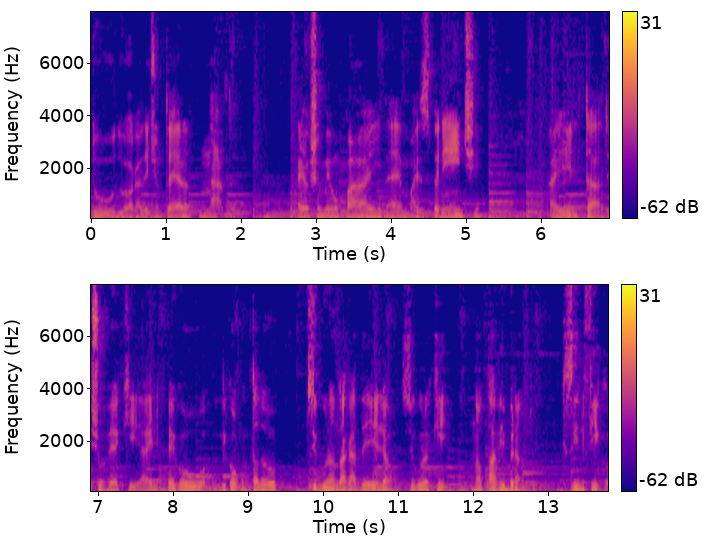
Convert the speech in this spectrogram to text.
do, do HD de 1TB, nada. Aí eu chamei meu pai, né, mais experiente. Aí ele, tá, deixa eu ver aqui. Aí ele pegou, ligou o computador, segurando o HD, ele ó, segura aqui, não está vibrando, que significa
